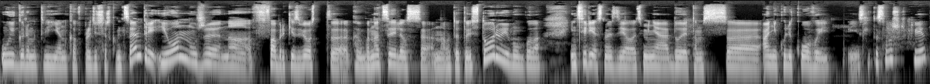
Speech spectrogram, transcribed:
у Игоря Матвиенко в продюсерском центре, и он уже на фабрике звезд э, как бы нацелился на вот эту историю. Ему было интересно сделать меня дуэтом с э, Аней Куликовой, если ты слушаешь, привет.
